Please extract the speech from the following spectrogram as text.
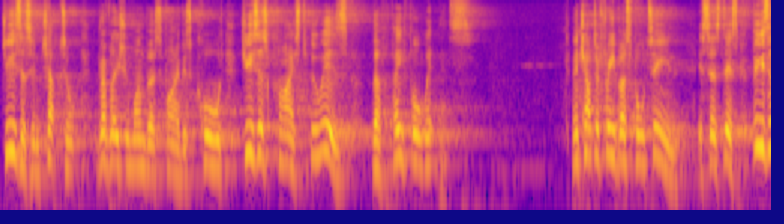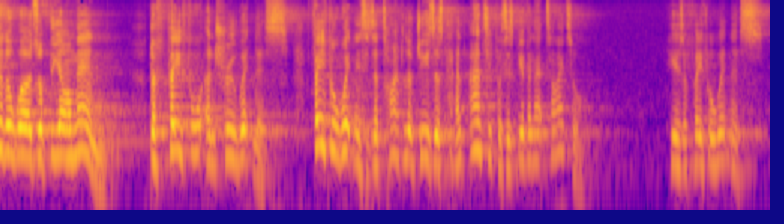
Jesus in chapter Revelation 1 verse 5 is called Jesus Christ who is the faithful witness. And in chapter 3 verse 14 it says this, these are the words of the Amen, the faithful and true witness. Faithful witness is a title of Jesus and Antipas is given that title. He is a faithful witness.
